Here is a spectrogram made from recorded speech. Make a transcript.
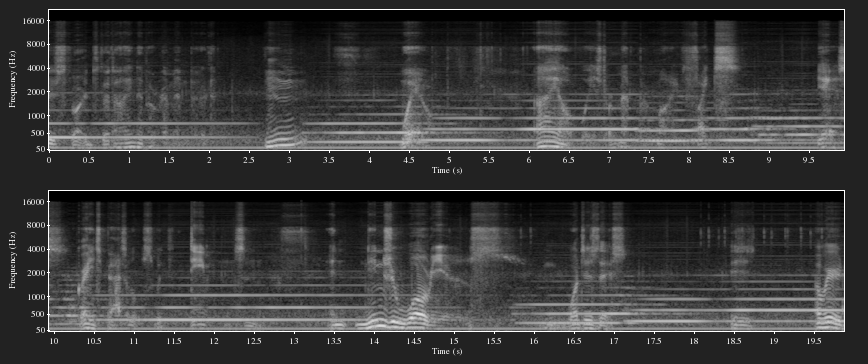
fistfights that I never remembered. Hmm? Well, I always remember my fights. Yes, great battles with demons and, and ninja warriors. What is this? Oh, weird,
